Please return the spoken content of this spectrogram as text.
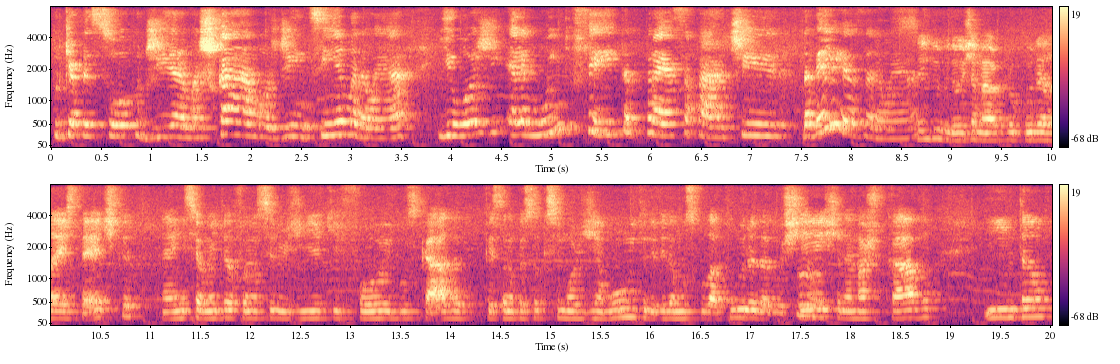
porque a pessoa podia machucar, mordia em cima, não é? E hoje ela é muito feita para essa parte da beleza, não é? Sem dúvida. Hoje a maior procura ela é estética. Né? Inicialmente ela foi uma cirurgia que foi buscada, questão da pessoa que se mordia muito devido à musculatura da bochecha, hum. né? machucava. E então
